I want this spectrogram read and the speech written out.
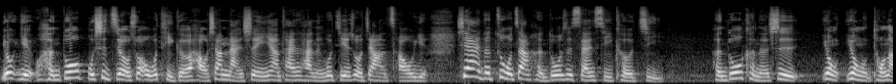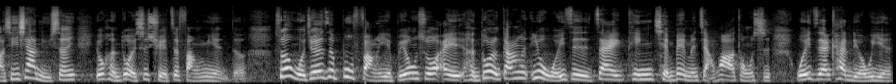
有也很多不是只有说我体格好像男生一样，他才能够接受这样的操演。现在的作战很多是三 C 科技，很多可能是。用用头脑，其实现在女生有很多也是学这方面的，所以我觉得这不妨也不用说，哎，很多人刚刚因为我一直在听前辈们讲话的同时，我一直在看留言，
